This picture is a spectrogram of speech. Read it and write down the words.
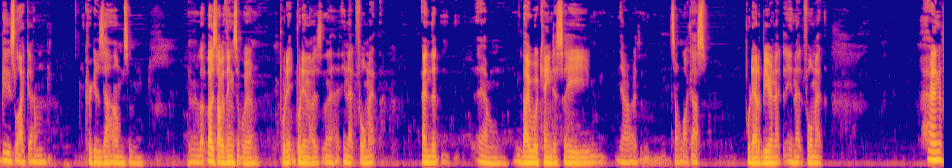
beers like um, Cricketer's Arms and you know, those type of things that were put in put in those uh, in that format, and that um, they were keen to see you know someone like us put out a beer in that in that format. And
